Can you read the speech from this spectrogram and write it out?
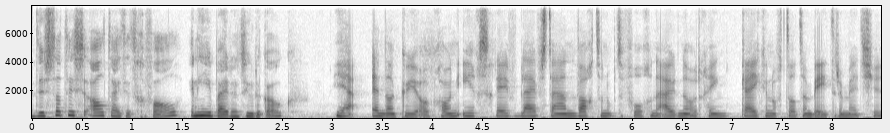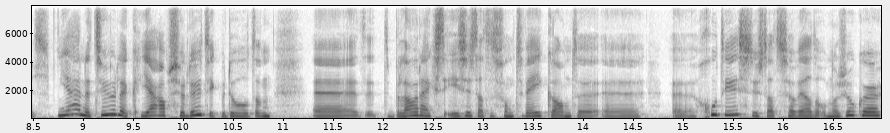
Dus dat is altijd het geval. En hierbij natuurlijk ook. Ja, en dan kun je ook gewoon ingeschreven blijven staan, wachten op de volgende uitnodiging, kijken of dat een betere match is. Ja, natuurlijk. Ja, absoluut. Ik bedoel, dan, eh, het, het belangrijkste is, is dat het van twee kanten eh, eh, goed is. Dus dat zowel de onderzoeker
